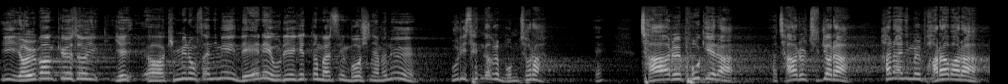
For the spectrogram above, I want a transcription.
이 열방교회에서 예, 어, 김민호 목사님이 내내 우리에게 했던 말씀이 무엇이냐면은 우리 생각을 멈춰라. 예? 자아를 포기해라. 자아를 죽여라. 하나님을 바라봐라.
